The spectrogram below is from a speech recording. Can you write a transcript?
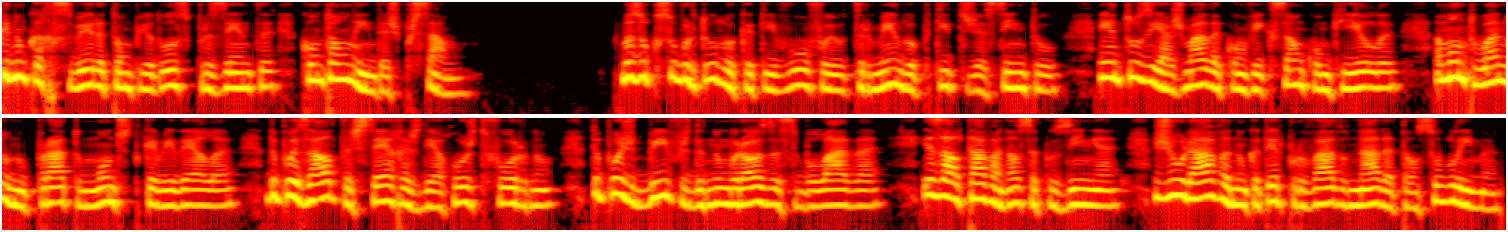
que nunca recebera tão piedoso presente com tão linda expressão. Mas o que sobretudo a cativou foi o tremendo apetite de Jacinto, a entusiasmada convicção com que ele, amontoando no prato montes de cabidela, depois altas serras de arroz de forno, depois bifes de numerosa cebolada, exaltava a nossa cozinha, jurava nunca ter provado nada tão sublime.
